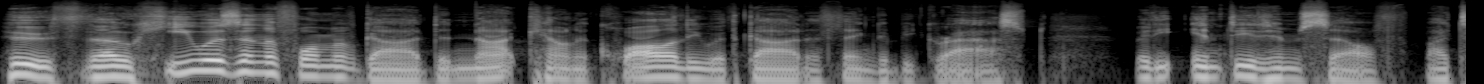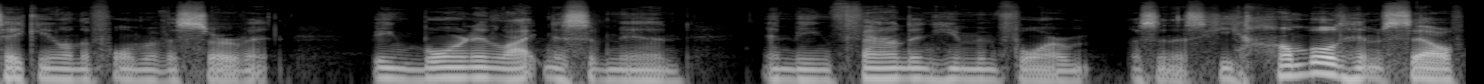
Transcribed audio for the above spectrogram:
who, though he was in the form of God, did not count equality with God a thing to be grasped, but he emptied himself by taking on the form of a servant, being born in likeness of men, and being found in human form. Listen to this. He humbled himself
